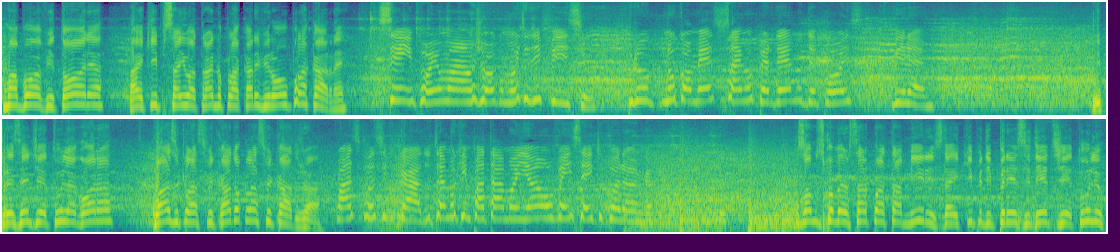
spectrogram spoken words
uma boa vitória, a equipe saiu atrás no placar e virou o placar, né? Sim, foi uma, um jogo muito difícil. Pro, no começo saímos perdendo, depois viremos. E Presidente Getúlio agora quase classificado ou classificado já? Quase classificado. Temos que empatar amanhã ou vencer Ituporanga. Nós vamos conversar com a Tamires, da equipe de Presidente Getúlio.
